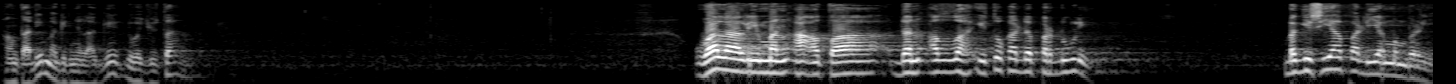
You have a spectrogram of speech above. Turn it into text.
Yang tadi maginya lagi 2 juta. Wala liman a'ta dan Allah itu kada peduli bagi siapa dia memberi.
